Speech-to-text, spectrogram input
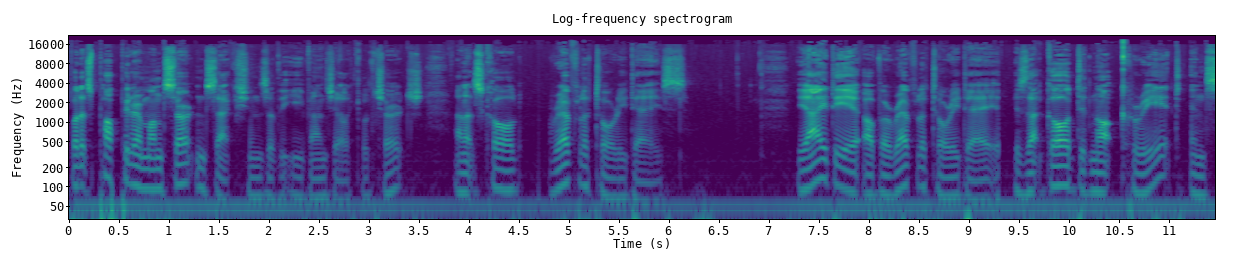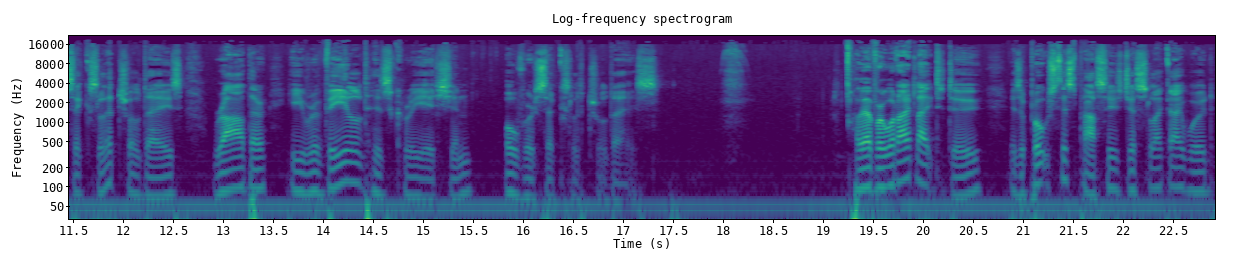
but it's popular among certain sections of the evangelical church, and it's called revelatory days. The idea of a revelatory day is that God did not create in six literal days, rather, He revealed His creation over six literal days. However, what I'd like to do is approach this passage just like I would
